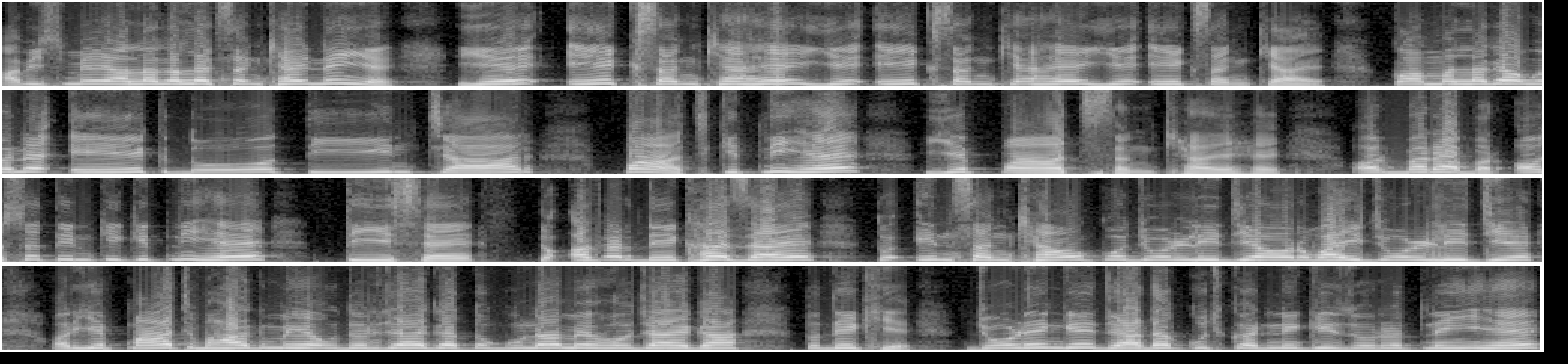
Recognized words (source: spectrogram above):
अब इसमें अलग अलग संख्याएँ नहीं है। ये एक संख्या है, ये एक संख्या है, ये एक संख्या है। कॉमन लगा हुआ ना, एक, दो, तीन, चार, पाँच। कितनी है? ये पाँच संख्याएँ हैं। और बराबर औसत इनकी कितनी है? तीस है। तो अगर देखा जाए तो इन संख्याओं को जोड़ लीजिए और y जोड़ लीजिए, और ये पाँच भाग में है, उधर जाएगा तो गुना में हो जाएगा। तो देखिए, जोड़ेंगे, ज़्यादा कुछ करने की ज़रूरत नहीं है,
